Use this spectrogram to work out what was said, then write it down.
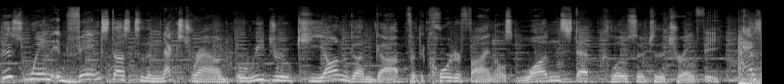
This win advanced us to the next round where we drew Gyeongguk for the quarterfinals, one step closer to the trophy. As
